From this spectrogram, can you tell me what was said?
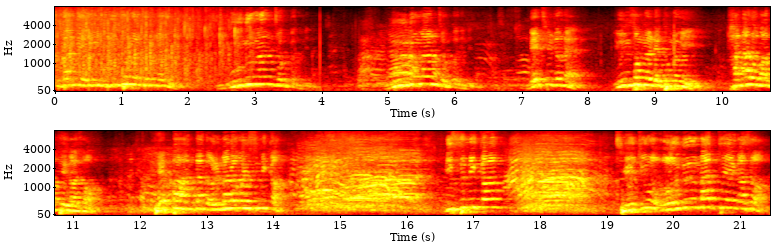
그다음에 이 윤석열 정권은 무능한 정권입니다. 무능한 정권입니다. 며칠 전에 윤석열 대통령이 하나로마트에 가서 대파 한 단 얼마라고 했습니까? 믿습니까? 제주 어느 마트에 가서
